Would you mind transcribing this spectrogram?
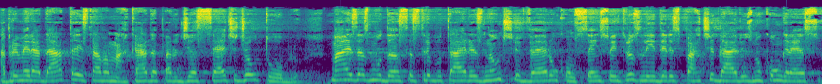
A primeira data estava marcada para o dia 7 de outubro, mas as mudanças tributárias não tiveram consenso entre os líderes partidários no Congresso.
